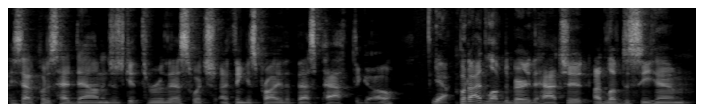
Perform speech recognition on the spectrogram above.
he's had to put his head down and just get through this, which I think is probably the best path to go. Yeah. But I'd love to bury the hatchet. I'd love to see him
